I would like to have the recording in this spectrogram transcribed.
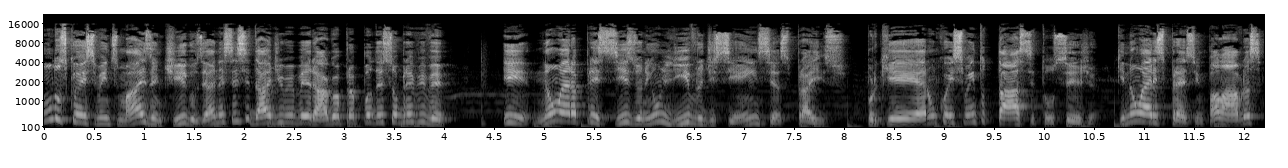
Um dos conhecimentos mais antigos é a necessidade de beber água para poder sobreviver. E não era preciso nenhum livro de ciências para isso, porque era um conhecimento tácito, ou seja, que não era expresso em palavras,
